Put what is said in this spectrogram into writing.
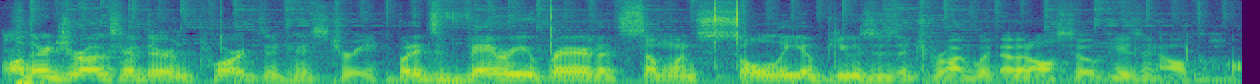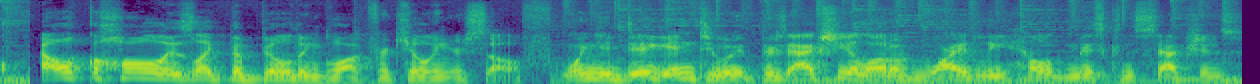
Other drugs have their importance in history, but it's very rare that someone solely abuses a drug without also abusing alcohol. Alcohol is like the building block for killing yourself. When you dig into it, there's actually a lot of widely held misconceptions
